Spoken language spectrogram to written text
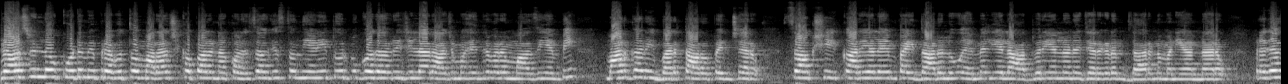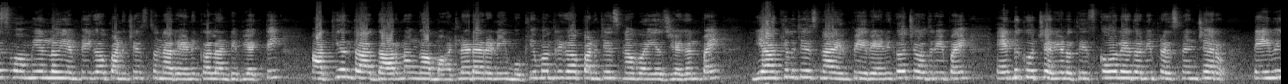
రాష్ట్రంలో కూటమి ప్రభుత్వం అరాచక పాలన కొనసాగిస్తుంది అని తూర్పుగోదావరి జిల్లా రాజమహేంద్రవరం మాజీ ఎంపీ మార్గాని భరత్ ఆరోపించారు. సాక్షి కార్యాలయంపై దాడులు ఎమ్మెల్యేల ఆధ్వర్యంలోనే జరగడం దారుణమని అన్నారు. ప్రజాస్వామ్యంలో ఎంపీగా పనిచేస్తున్న రేణుక లాంటి వ్యక్తి అత్యంత దారుణంగా మాట్లాడారని ముఖ్యమంత్రిగా పనిచేసిన వైఎస్ జగన్పై వ్యాఖ్యలు చేసిన ఎంపీ రేణుకా చౌదరిపై ఎందుకు చర్యలు తీసుకోలేదని ప్రశ్నించారు. టీవీ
